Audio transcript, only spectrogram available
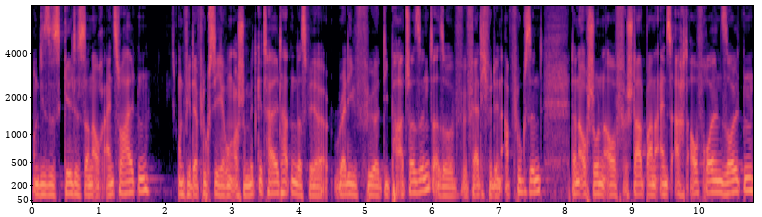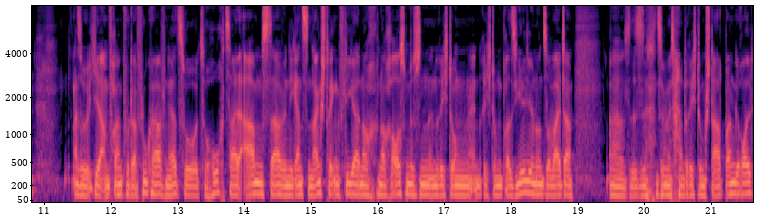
Und dieses gilt es dann auch einzuhalten und wir der Flugsicherung auch schon mitgeteilt hatten, dass wir ready für Departure sind, also fertig für den Abflug sind, dann auch schon auf Startbahn 1.8 aufrollen sollten. Also hier am Frankfurter Flughafen, ja, zur, zur Hochzeit abends da, wenn die ganzen Langstreckenflieger noch, noch raus müssen in Richtung, in Richtung Brasilien und so weiter, äh, sind wir dann Richtung Startbahn gerollt.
